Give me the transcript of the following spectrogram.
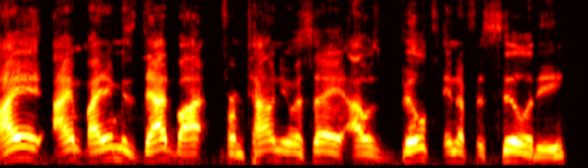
I, I my name is Dadbot from Town USA. I was built in a facility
